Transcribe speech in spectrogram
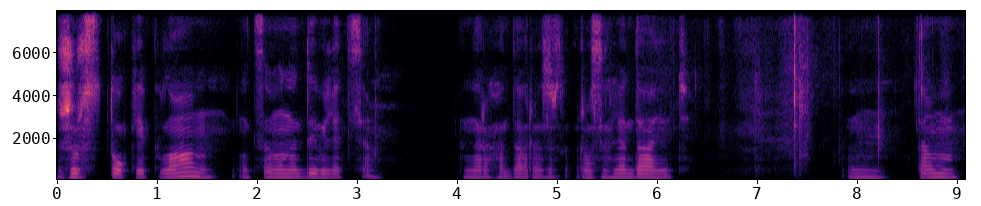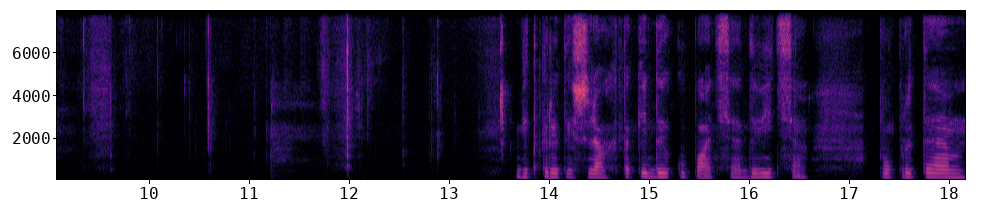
жорстокий план. Оце вони дивляться. Енергодар роз- розглядають. Там відкритий шлях, таки деокупація. Дивіться, попри те,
